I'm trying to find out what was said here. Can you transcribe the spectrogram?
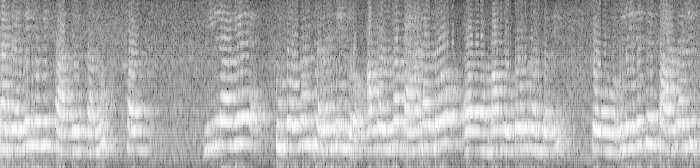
నా గర్వే నుండి స్టార్ట్ చేస్తాను. ఫస్ట్ మీలాగే టూ థౌజండ్ సెవెంటీన్లో అక్కడ ఉన్న బ్యానర్లో మా ఫోటో కూడా ఉంటుంది. So villages in partnership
